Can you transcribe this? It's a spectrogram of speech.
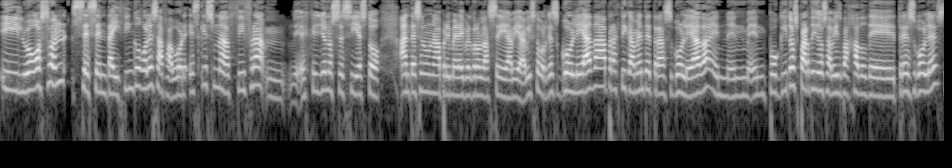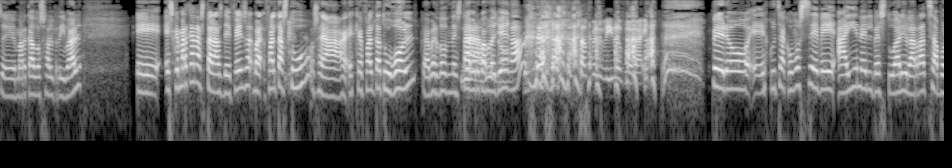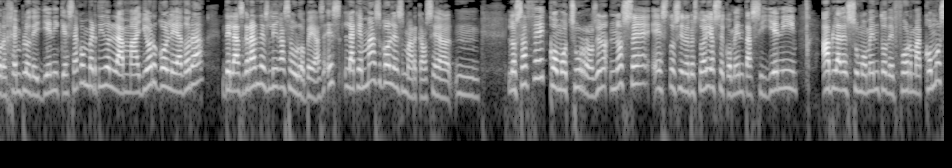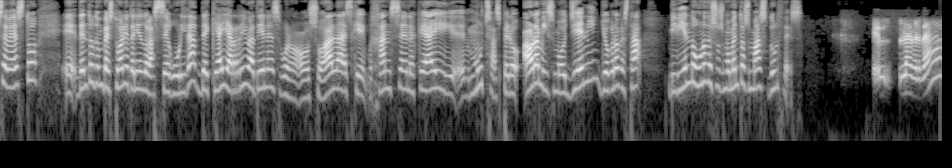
Y luego son 65 goles a favor. Es que es una cifra, mm, es que yo no sé si esto antes en una primera Iberdrola se había visto, porque es goleada prácticamente tras goleada. En, en, poquitos partidos habéis bajado de tres goles eh, marcados al rival. Eh, es que marcan hasta las defensas. Faltas tú, o sea, es que falta tu gol, que a ver dónde está, a ver cuándo llega. Está perdido por ahí. Pero eh, escucha, ¿cómo se ve ahí en el vestuario la racha, por ejemplo, de Jenny, que se ha convertido en la mayor goleadora de las grandes ligas europeas? Es la que más goles marca, o sea, mm, los hace como churros. Yo no, sé esto si en el vestuario se comenta, si Jenny habla de su momento de forma, ¿cómo se ve esto eh, dentro de un vestuario teniendo la seguridad de que ahí arriba tienes, bueno, Osoala, es que Hansen, es que hay eh, muchas, pero ahora mismo Jenny yo creo que está viviendo uno de sus momentos más dulces. La verdad,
